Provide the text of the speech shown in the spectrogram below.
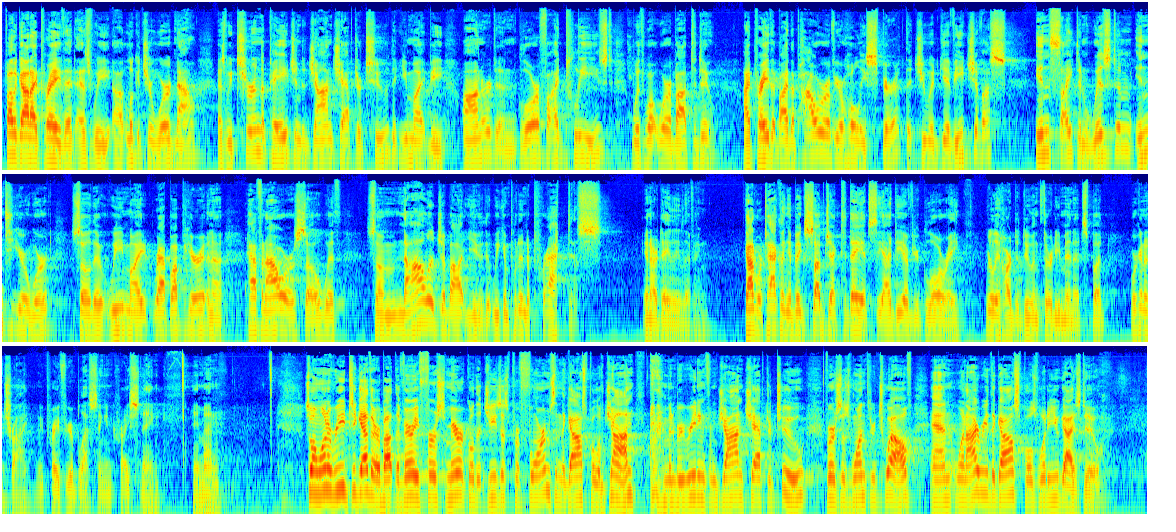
Father God, I pray that as we uh, look at your word now, as we turn the page into John chapter 2, that you might be honored and glorified, pleased with what we're about to do. I pray that by the power of your Holy Spirit, that you would give each of us insight and wisdom into your word so that we might wrap up here in a half an hour or so with some knowledge about you that we can put into practice in our daily living. God, we're tackling a big subject today. It's the idea of your glory really hard to do in 30 minutes, but we're going to try. We pray for your blessing in Christ's name. Amen. So, I want to read together about the very first miracle that Jesus performs in the Gospel of John. I'm going to be reading from John chapter 2, verses 1 through 12. And when I read the Gospels, what do you guys do?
